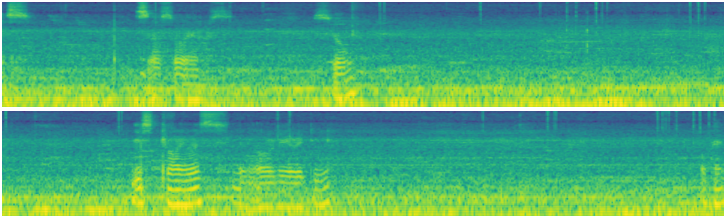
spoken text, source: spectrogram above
yes. So so errors so. These drivers are already ready open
